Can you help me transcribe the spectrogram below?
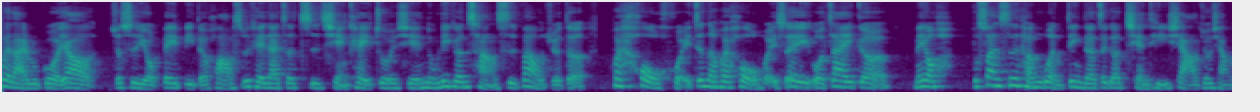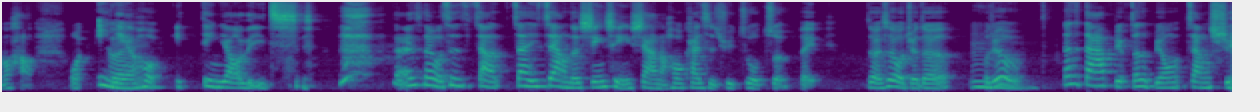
未来如果要就是有 baby 的话，我是不是可以在这之前可以做一些努力跟尝试？不然我觉得会后悔，真的会后悔。所以我在一个没有。不算是很稳定的这个前提下，我就想说好，我一年后一定要离职。对，所以我是这样在这样的心情下，然后开始去做准备。对，所以我觉得，嗯、我觉得，但是大家不真的不用这样学。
